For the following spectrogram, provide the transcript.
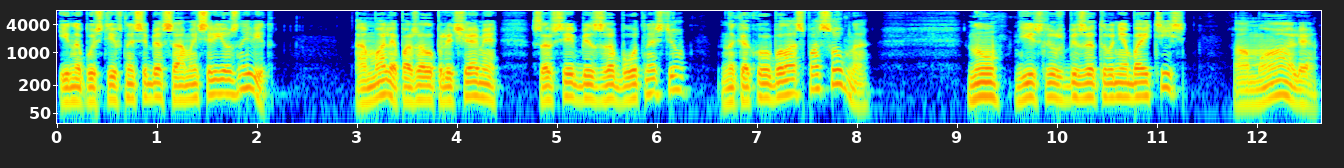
и напустив на себя самый серьезный вид. Амаля пожала плечами со всей беззаботностью, на какую была способна. «Ну, если уж без этого не обойтись...» «Амаля,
